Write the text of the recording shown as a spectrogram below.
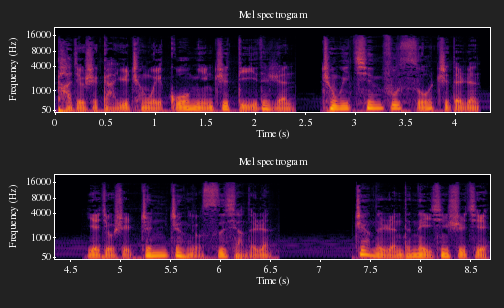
他就是敢于成为国民之敌的人，成为千夫所指的人，也就是真正有思想的人。这样的人的内心世界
